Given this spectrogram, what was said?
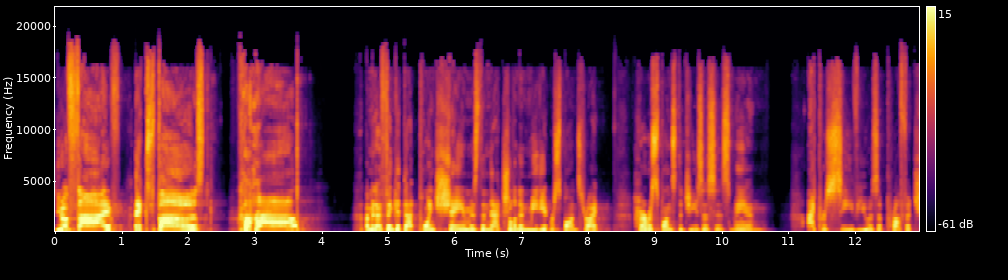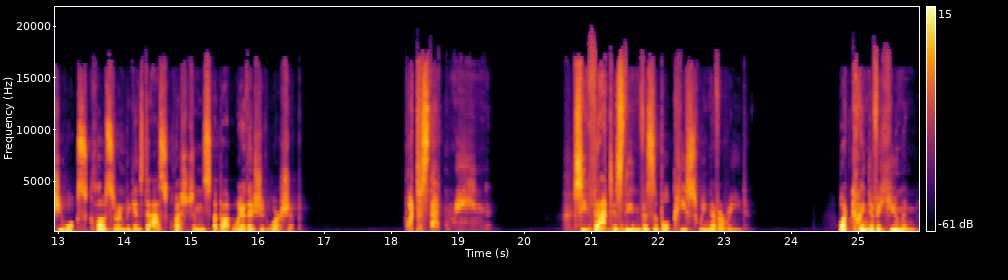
You have five exposed. I mean, I think at that point, shame is the natural and immediate response, right? Her response to Jesus is, Man, I perceive you as a prophet. She walks closer and begins to ask questions about where they should worship. What does that mean? See, that is the invisible piece we never read. What kind of a human,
